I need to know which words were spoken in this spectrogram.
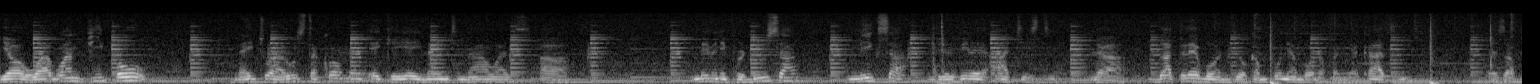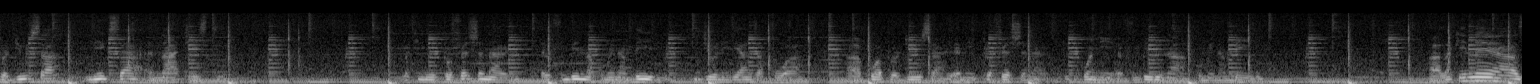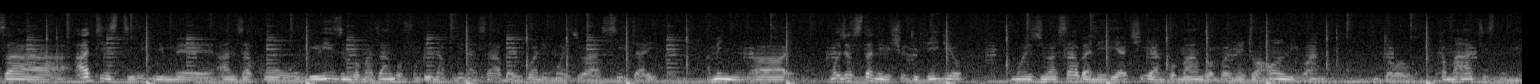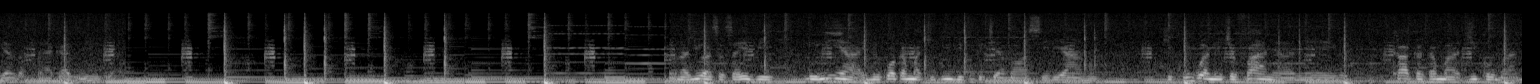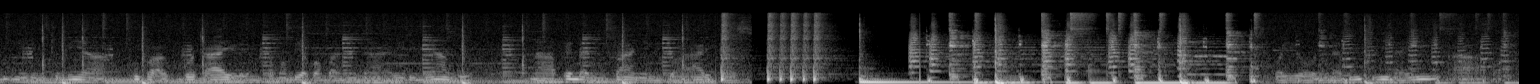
Yo, Wagwan people, naitwa Rooster Kome aka 19 hours. Uh, mimi ni producer, mixer, vile vile artist. Yeah, Black Label ndio kampuni ambayo unafanyia kazi as a producer, mixer and artist. Lakini professional 2012 ndio nilianza kuwa uh, kuwa producer, yani professional. Ilikuwa ni 2012. Lakini as a artist nimeanza ku release ngoma zangu 2017 ilikuwa ni mwezi wa sita I mean, uh, mwezi wa sita nilishuti video, mwezi wa saba niliachia ngoma yangu ambayo inaitwa Only One. Ndo kama artist nilianza kufanya kazi hivyo. Unajua sasa hivi dunia imekuwa kama kijiji kupitia mawasiliano. Kikubwa nilichofanya ni kaka kama Jikoman nilimtumia kupa Gota Island, nikamwambia kwamba nina rhythm yangu napenda nifanye nitoa Arifas. Kwa hiyo nina biti hii na hii, ah,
